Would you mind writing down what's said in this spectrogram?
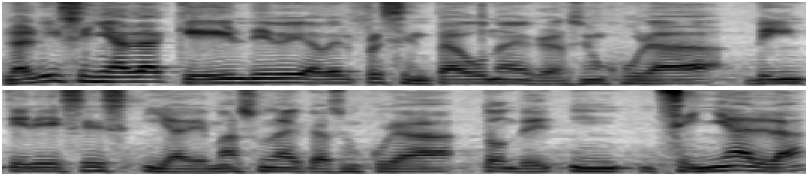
La ley señala que él debe haber presentado una declaración jurada de intereses y además una declaración jurada donde señala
